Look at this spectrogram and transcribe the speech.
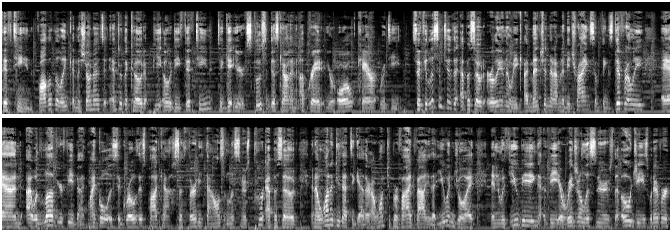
15. Follow the link in the show notes and enter the code POD15 to get your exclusive discount and upgrade your oral care routine. So, if you listened to the episode early in the week, I mentioned that I'm going to be trying some things differently and I would love your feedback. My goal is to grow this podcast to 30,000 listeners per episode, and I want to do that together. I want to provide value that you enjoy, and with you being the original listeners, the OGs, whatever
